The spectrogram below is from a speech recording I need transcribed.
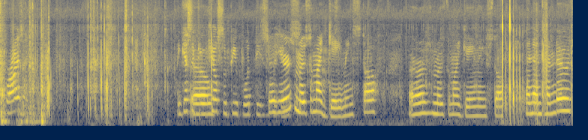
Surprising. I guess I So- can kill some people with these. So here's most of my gaming stuff. There's most of my gaming stuff. My Nintendo's.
